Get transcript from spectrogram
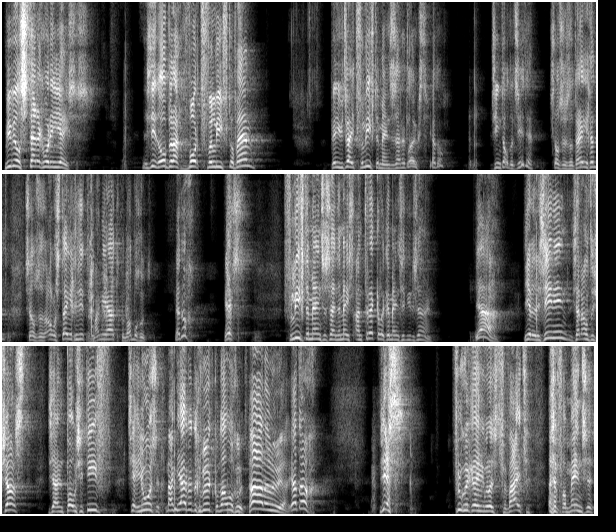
Wie wil sterk worden in Jezus? Dus dit opdracht, word verliefd op hem. Weet je, verliefde mensen zijn het leukst. Ja toch? Je zien het altijd zitten. Zelfs als het regent, zelfs als alles tegen zit. Maakt niet uit, het komt allemaal goed. Ja toch? Yes. Verliefde mensen zijn de meest aantrekkelijke mensen die er zijn. Ja, die hebben er zin in, zijn enthousiast, die zijn positief. Die zeggen, jongens, maakt niet uit wat er gebeurt, komt allemaal goed. Halleluja. Ja toch? Yes. Vroeger kreeg ik wel eens het verwijt van mensen.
